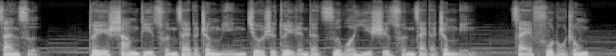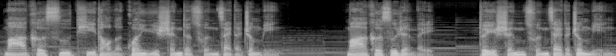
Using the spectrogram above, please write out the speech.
三四，对上帝存在的证明就是对人的自我意识存在的证明。在附录中，马克思提到了关于神的存在的证明。马克思认为，对神存在的证明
